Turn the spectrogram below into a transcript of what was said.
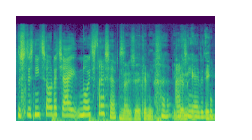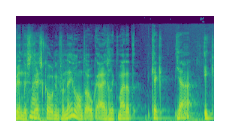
Dus het is niet zo dat jij nooit stress hebt. Nee, zeker niet. Ik ben, ik, ben de stresskoning van Nederland ook eigenlijk. Maar dat, kijk, ja, ik,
